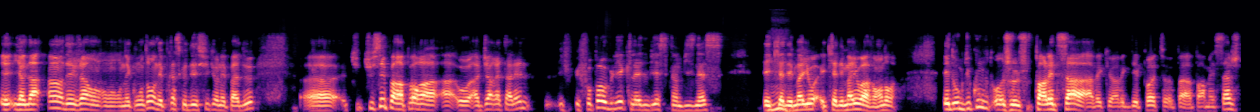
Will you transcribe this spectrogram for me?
Et il y en a un déjà, on, est content, on est presque déçu qu'il n'y en ait pas deux. Euh, tu, sais, par rapport à, à, Jarrett Allen, il ne faut pas oublier que la NBA, c'est un business et qu'il y, a mmh. des maillots, et qu'il y a des maillots à vendre. Et donc, du coup, je, parlais de ça avec, avec des potes par, par, message.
